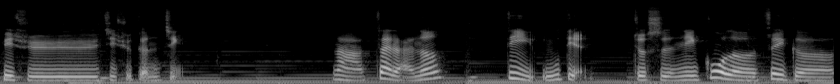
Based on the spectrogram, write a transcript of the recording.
必须继续跟进。那再来呢？第五点就是你过了这个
